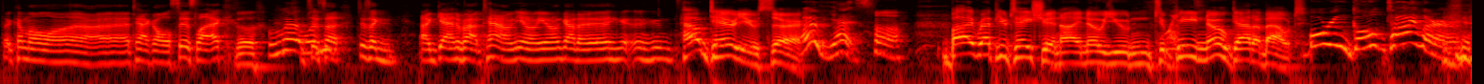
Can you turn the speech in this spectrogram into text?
to come all uh, attack all Sislak. Ugh. What, It's just a just a, a gad about town. You know, you don't gotta. How dare you, sir? oh yes. By reputation, I know you n- to be no gadabout. Boring Gold Tyler. Boring.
